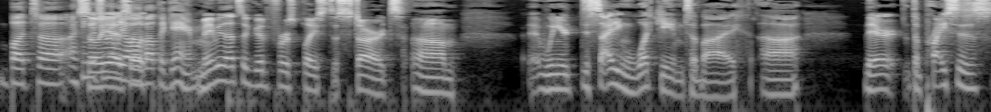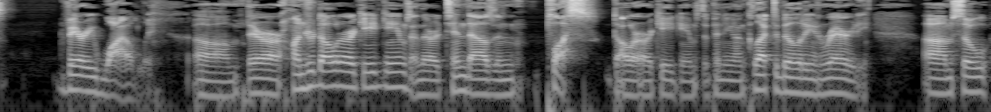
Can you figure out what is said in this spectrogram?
But uh, I think it's really all about the game. Maybe that's a good first place to start. Um, when you're deciding what game to buy, uh, there the prices vary wildly. Um, there are hundred dollar arcade games and there are ten thousand plus dollar arcade games, depending on collectability and rarity. Um, so,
